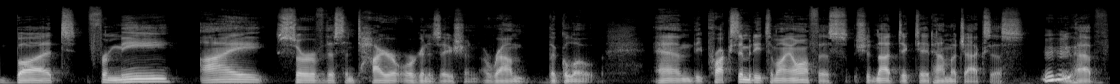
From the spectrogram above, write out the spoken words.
but for me, I serve this entire organization around the globe. And the proximity to my office should not dictate how much access mm-hmm. you have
